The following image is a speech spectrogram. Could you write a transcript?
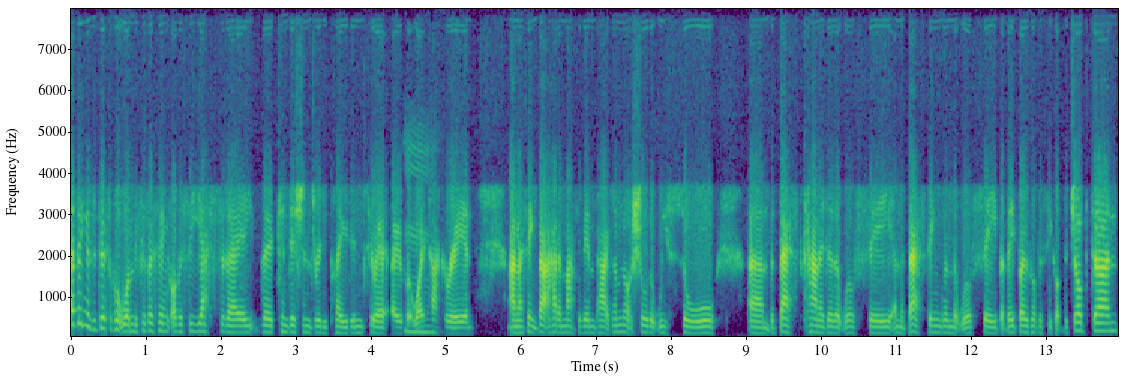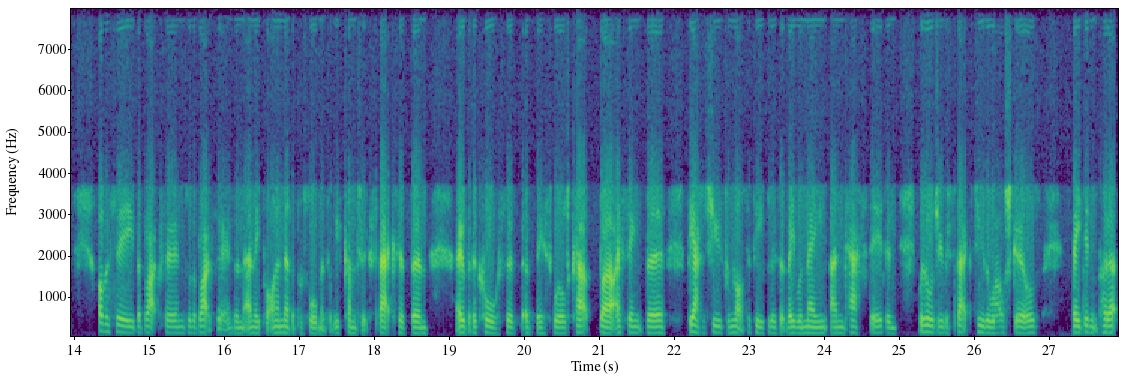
I think it's a difficult one because I think obviously yesterday the conditions really played into it over mm. at Waitakere and and I think that had a massive impact. I'm not sure that we saw um, the best Canada that we'll see and the best England that we'll see, but they both obviously got the job done. Obviously, the Black Ferns were the Black Ferns, and, and they put on another performance that we've come to expect of them over the course of, of this World Cup. But I think the the attitude from lots of people is that they remain untested, and with all due respect to the Welsh girls, they didn't put up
